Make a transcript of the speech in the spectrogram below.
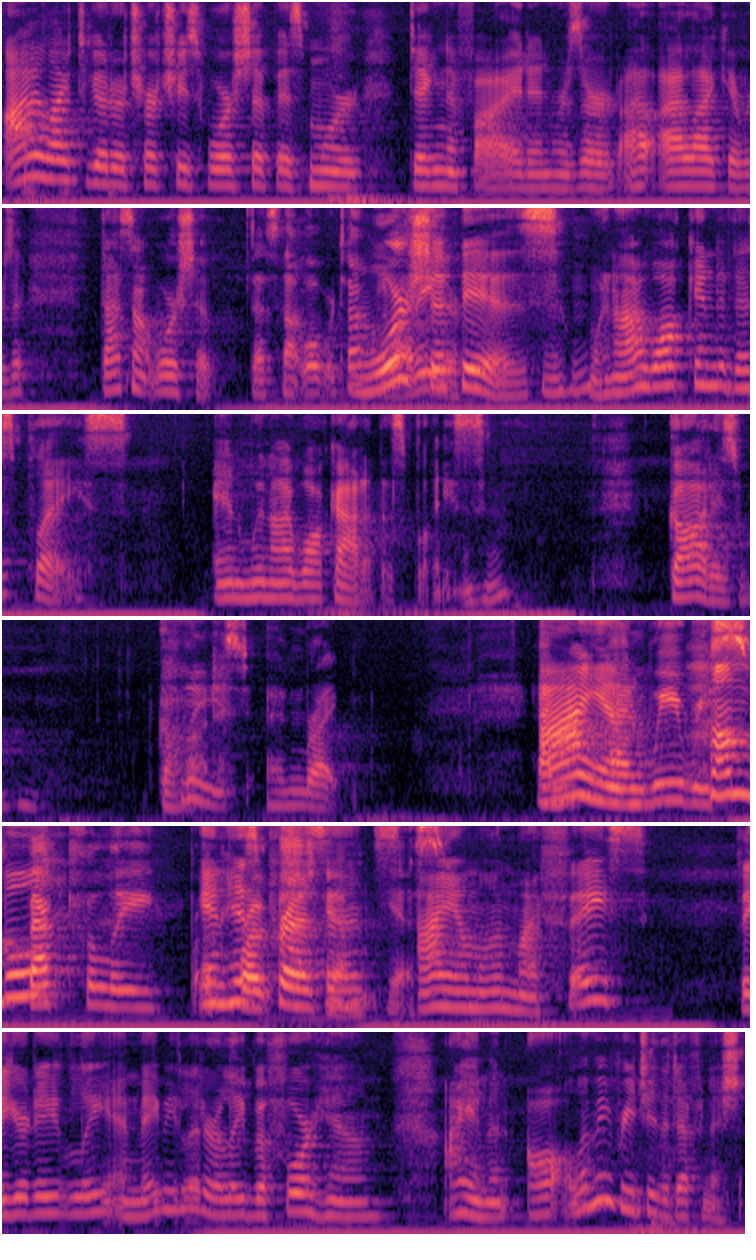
I like to go to a church whose worship is more dignified and reserved. I, I like it reserved. That's not worship. That's not what we're talking Worship about. Mm-hmm. is when I walk into this place and when I walk out of this place. Mm-hmm. God is God. pleased and right. I am and we humble respectfully In His presence. Yes. I am on my face, figuratively and maybe literally, before Him. I am in awe. Let me read you the definition.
